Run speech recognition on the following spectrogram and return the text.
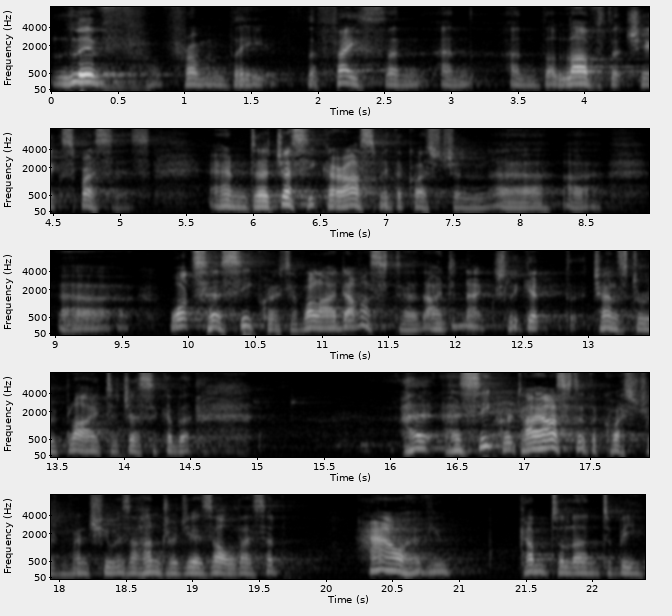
live from the, the faith and, and, and the love that she expresses. And uh, Jessica asked me the question, uh, uh, uh what's her secret? Well, I'd asked her, I didn't actually get a chance to reply to Jessica, but her, her secret, I asked her the question when she was 100 years old. I said, How have you come to learn to be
